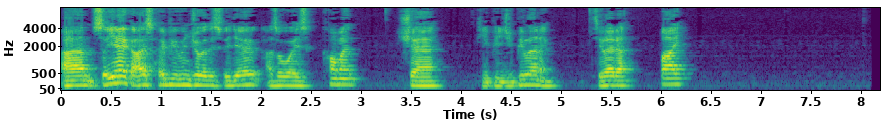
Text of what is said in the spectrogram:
Um, so yeah, guys, hope you've enjoyed this video. As always, comment, share, keep EGP learning. See you later. Bye.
